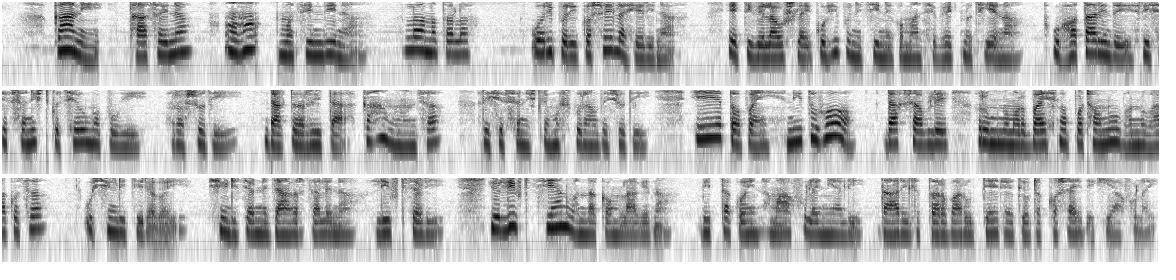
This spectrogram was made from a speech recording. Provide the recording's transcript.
कहाँ नि? थाहा छैन। अह म चिन्दिन। ल न त ल। वरिपरि कसैलाई हेरिन। यति बेला उसलाई कोही पनि चिनेको मान्छे भेट्नु थिएन। ऊ हतारिँदै रिसेप्सनिस्टको छेउमा पुगी र सोधी डाक्टर रिता कहाँ हुनुहुन्छ? रिसेप्सनिस्टले मुस्कुराउँदै सोधी ए तपाईँ नितु हो? डाक्टर साहबले रुम नम्बर बाइसमा पठाउनु भन्नुभएको छ। ऊ सिँढीतिर गई। सिँढी चढ्ने जाँगर चलेन लिफ्ट चढी। यो लिफ्ट च्यान भन्दा कम लागेन। भित्ताको ऐनामा आफूलाई निहाली धारिलो तरबार उद्याइरहेको एउटा कसाईदेखि आफूलाई।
